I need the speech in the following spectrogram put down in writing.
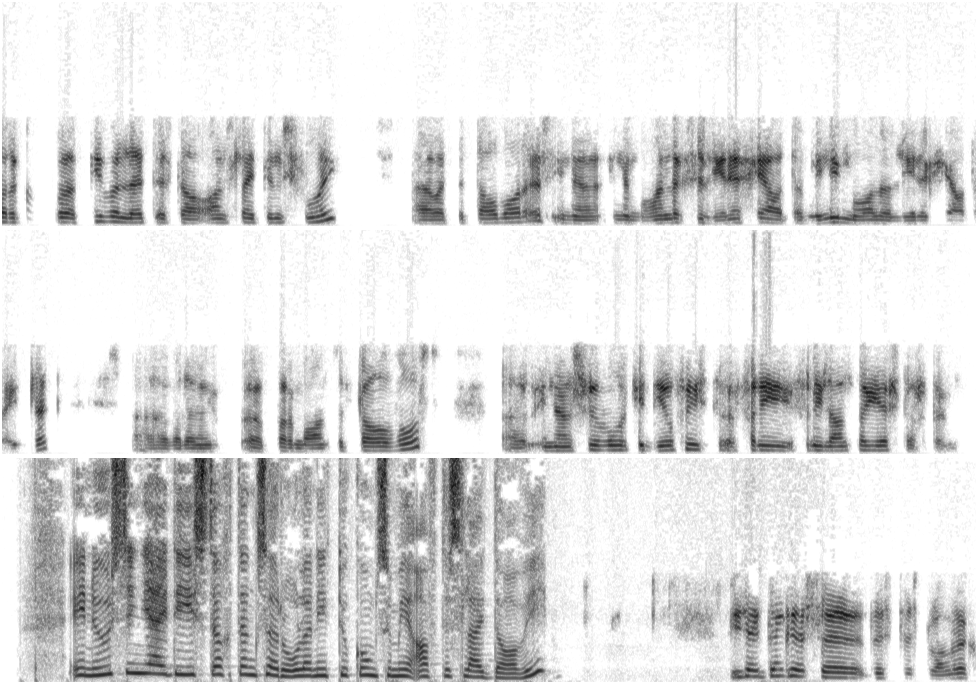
vir 'n korporatiewe lid is daar aansluitingsfooi uh, wat betaalbaar is en 'n en 'n maandelikse ledegeld, 'n minimale ledegeld eintlik, uh, wat dan uh, per maand betaal word. Uh, en dan sou word jy deel van die van die van die landbeheerstigting. En hoe sien jy die stigting se rol in die toekoms om mee af te sluit, Dawie? Dis ek dink is uh, dis dis belangrik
